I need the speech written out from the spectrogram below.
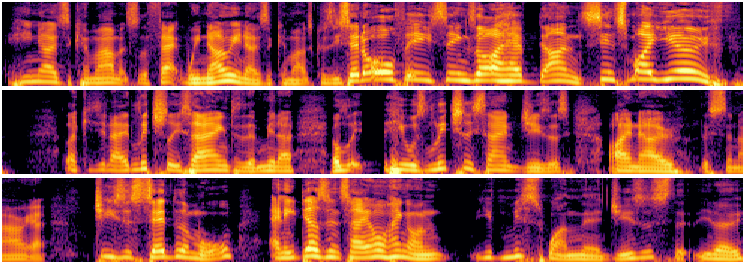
He knows the commandments. The fact we know he knows the commandments because he said, "All these things I have done since my youth." Like, you know, literally saying to them, you know, he was literally saying to Jesus, I know the scenario. Jesus said them all, and he doesn't say, oh, hang on, you've missed one there, Jesus, that, you know,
